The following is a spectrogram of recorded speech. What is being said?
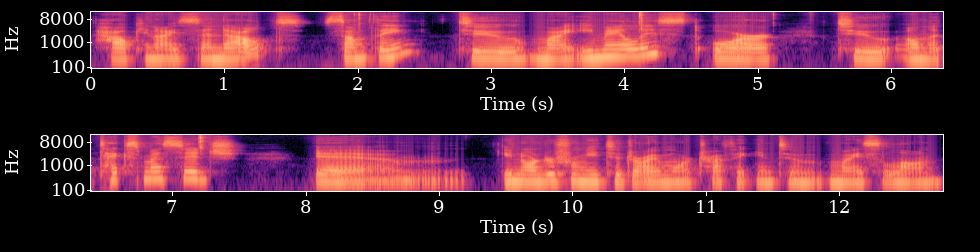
How can i send out something to my email list or to on a text message um, in order for me to drive more traffic into my salon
